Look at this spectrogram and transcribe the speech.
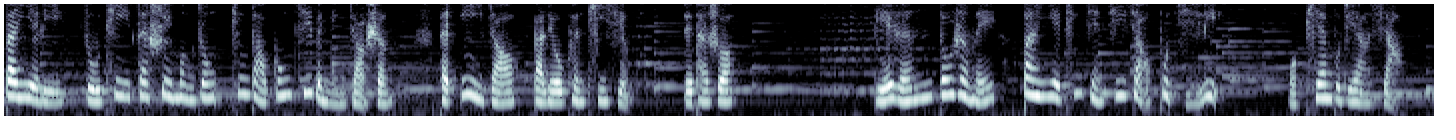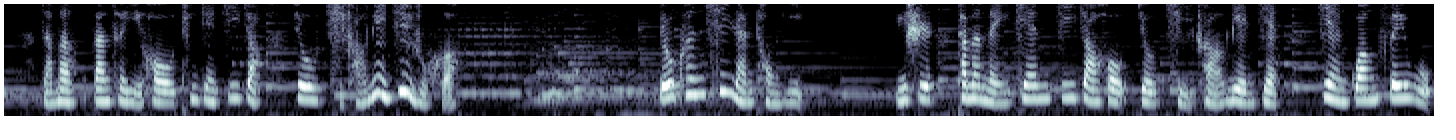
半夜里，祖逖在睡梦中听到公鸡的鸣叫声，他一脚把刘琨踢醒，对他说。别人都认为半夜听见鸡叫不吉利，我偏不这样想。咱们干脆以后听见鸡叫就起床练剑，如何？刘琨欣然同意。于是他们每天鸡叫后就起床练剑，剑光飞舞，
